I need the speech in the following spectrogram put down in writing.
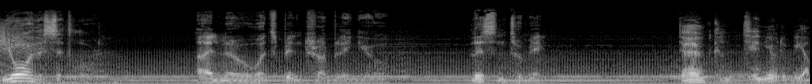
You're the Sith Lord. I know what's been troubling you. Listen to me. Don't continue to be a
